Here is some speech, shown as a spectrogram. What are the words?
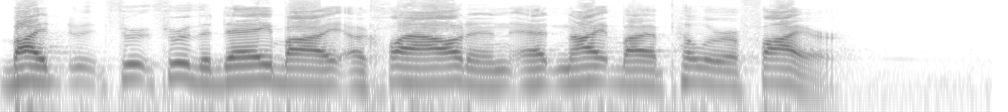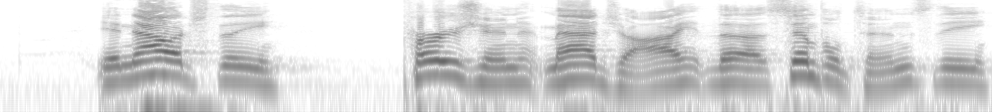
by, through, through the day by a cloud and at night by a pillar of fire. Yet now it's the Persian magi, the simpletons, the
